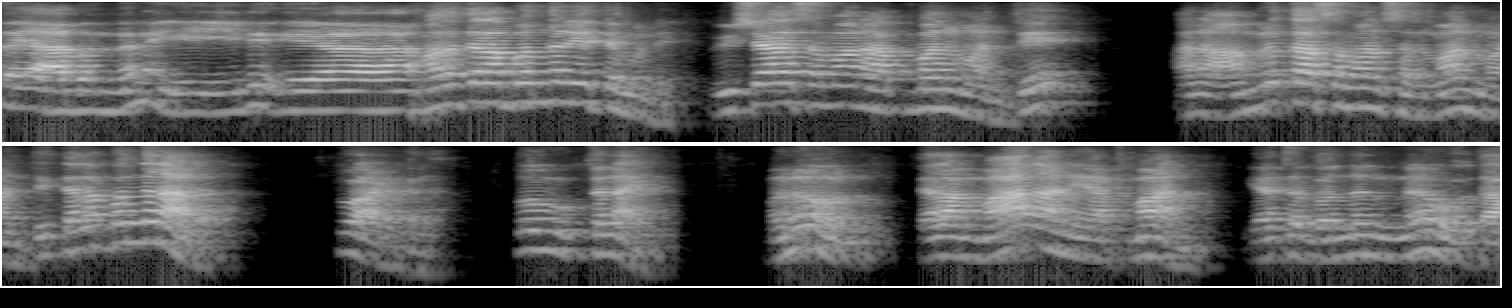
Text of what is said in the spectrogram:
तया बंधन येईल मला त्याला बंधन येते म्हणे विषया समान अपमान मानते आणि अमृता समान सन्मान मानते त्याला बंधन आलं. तो अडकला तो मुक्त नाही. म्हणून त्याला मान आणि अपमान याचं बंधन न होता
